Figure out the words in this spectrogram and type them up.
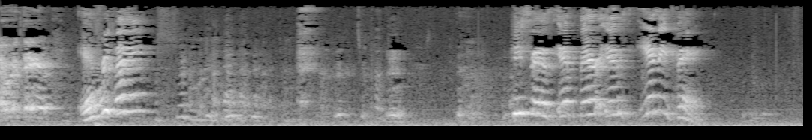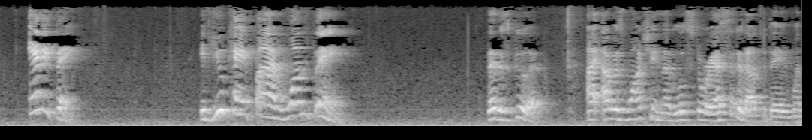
Everything. Everything? He says, if there is anything, anything, if you can't find one thing that is good, I, I was watching that little story. I sent it out today when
